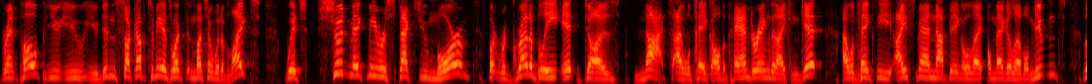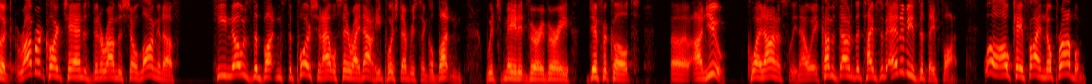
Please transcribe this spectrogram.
Brent Pope, you you you didn't suck up to me as what, much I would have liked, which should make me respect you more, but regrettably it does not. I will take all the pandering that I can get. I will take the Iceman not being Omega level mutant. Look, Robert Clark Chan has been around the show long enough. He knows the buttons to push. And I will say right now, he pushed every single button, which made it very, very difficult uh, on you, quite honestly. Now, it comes down to the types of enemies that they fought. Well, okay, fine, no problem.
